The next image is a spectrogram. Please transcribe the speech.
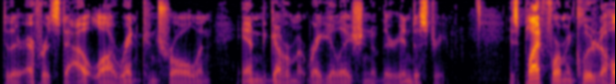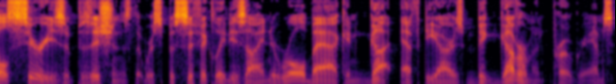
to their efforts to outlaw rent control and end government regulation of their industry. His platform included a whole series of positions that were specifically designed to roll back and gut FDR's big government programs,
